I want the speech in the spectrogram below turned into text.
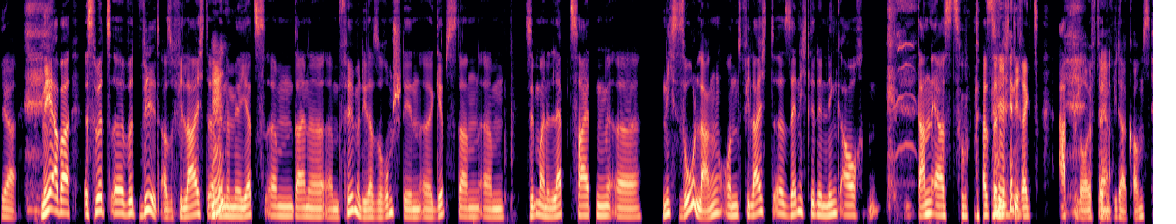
Ja. Nee, aber es wird, äh, wird wild. Also vielleicht, äh, Mhm. wenn du mir jetzt ähm, deine ähm, Filme, die da so rumstehen, äh, gibst, dann ähm, sind meine Lab-Zeiten äh, nicht so lang und vielleicht äh, sende ich dir den Link auch dann erst zu, dass er nicht direkt abläuft, wenn Ja. du wiederkommst.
